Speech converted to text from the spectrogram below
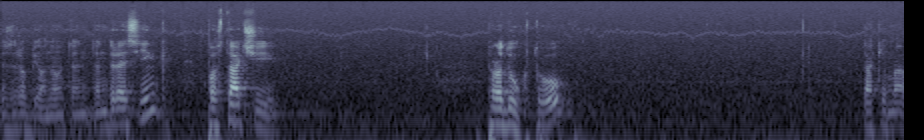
zrobioną ten, ten dressing w postaci produktu. Takie ma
